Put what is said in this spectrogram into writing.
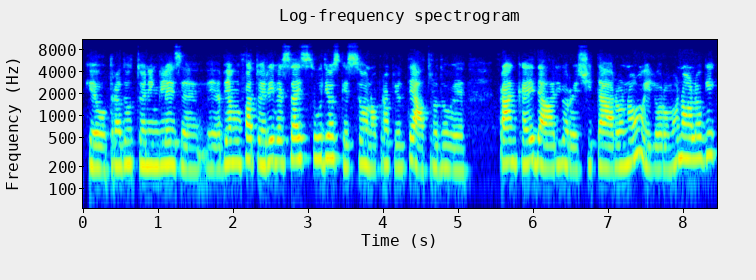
che ho tradotto in inglese e abbiamo fatto ai Riverside Studios che sono proprio il teatro dove Franca e Dario recitarono i loro monologhi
